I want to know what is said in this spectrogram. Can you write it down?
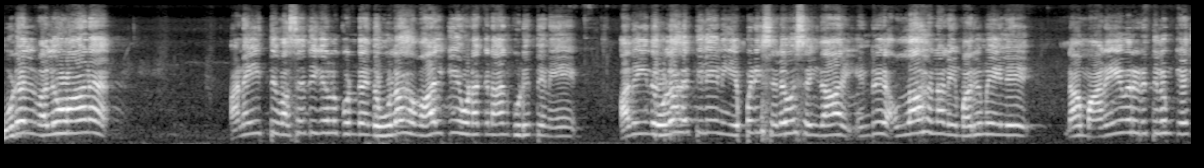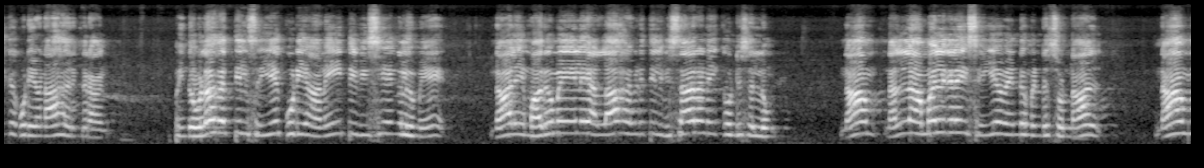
உடல் வலுவான அனைத்து வசதிகளும் கொண்ட இந்த உலக வாழ்க்கையை உனக்கு நான் கொடுத்தேனே. அதை இந்த உலகத்திலே நீ எப்படி செலவு செய்தாய் என்று அல்லாஹ் நாளை மறுமையிலே நாம் அனைவரிடத்திலும் கேட்கக்கூடியவனாக இருக்கிறான். இந்த உலகத்தில் செய்யக்கூடிய அனைத்து விஷயங்களுமே நாளை மறுமையிலே அல்லாஹ்விடத்தில் விசாரணை கொண்டு செல்லும். நாம் நல்ல அமல்களை செய்ய வேண்டும் என்று சொன்னால் நாம்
